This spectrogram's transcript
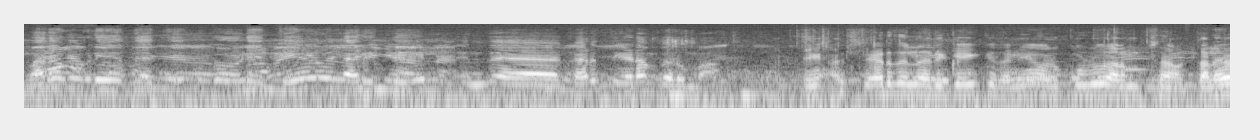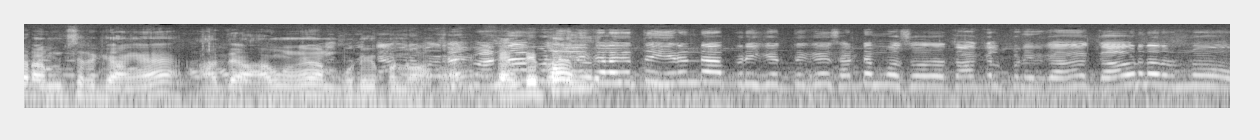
வரக்கூடிய தேர்தல் அறிக்கையில் இந்த கருத்து இடம்பெறுமா? தேர்தல் அறிக்கைக்கு தனியாக ஒரு குழு அமைச்சா தலைவர் அமைச்சிருக்காங்க. அது அவங்க தான் முடிவு பண்ணுவாங்க. கண்டிப்பாக பல்கலைக்கழகத்தை இரண்டா பிரிக்கிறதுக்கு சட்ட மசோதா தாக்கல் பண்ணிருக்காங்க கவர்னர் இன்னும்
